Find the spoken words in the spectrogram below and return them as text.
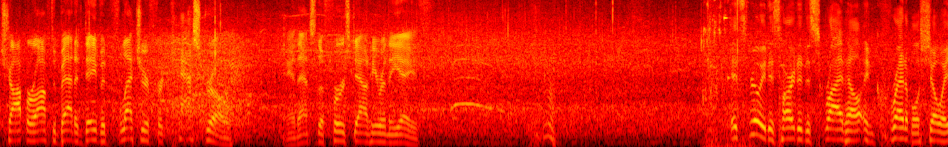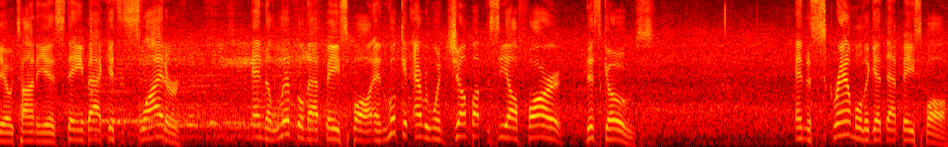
Chopper off the bat of David Fletcher for Castro. And that's the first out here in the eighth. Hmm. It's really just hard to describe how incredible Shohei Ohtani is. Staying back, gets a slider and the lift on that baseball. And look at everyone jump up to see how far this goes. And the scramble to get that baseball.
